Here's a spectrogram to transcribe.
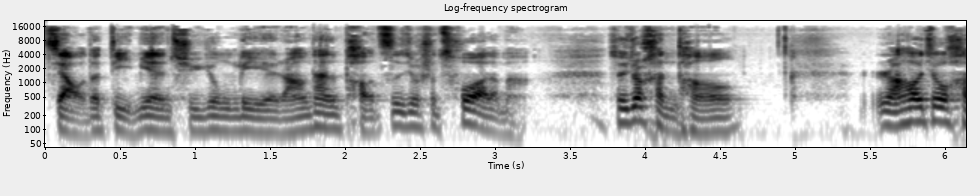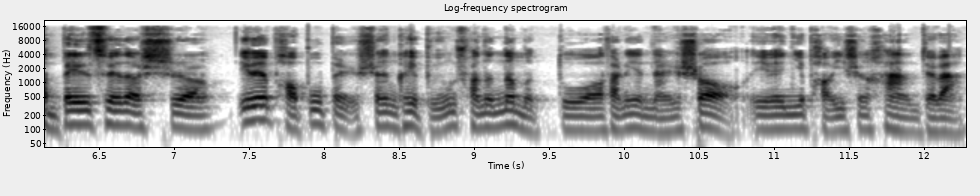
脚的底面去用力，然后但跑姿就是错的嘛，所以就很疼，然后就很悲催的是，因为跑步本身可以不用穿的那么多，反正也难受，因为你跑一身汗，对吧？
